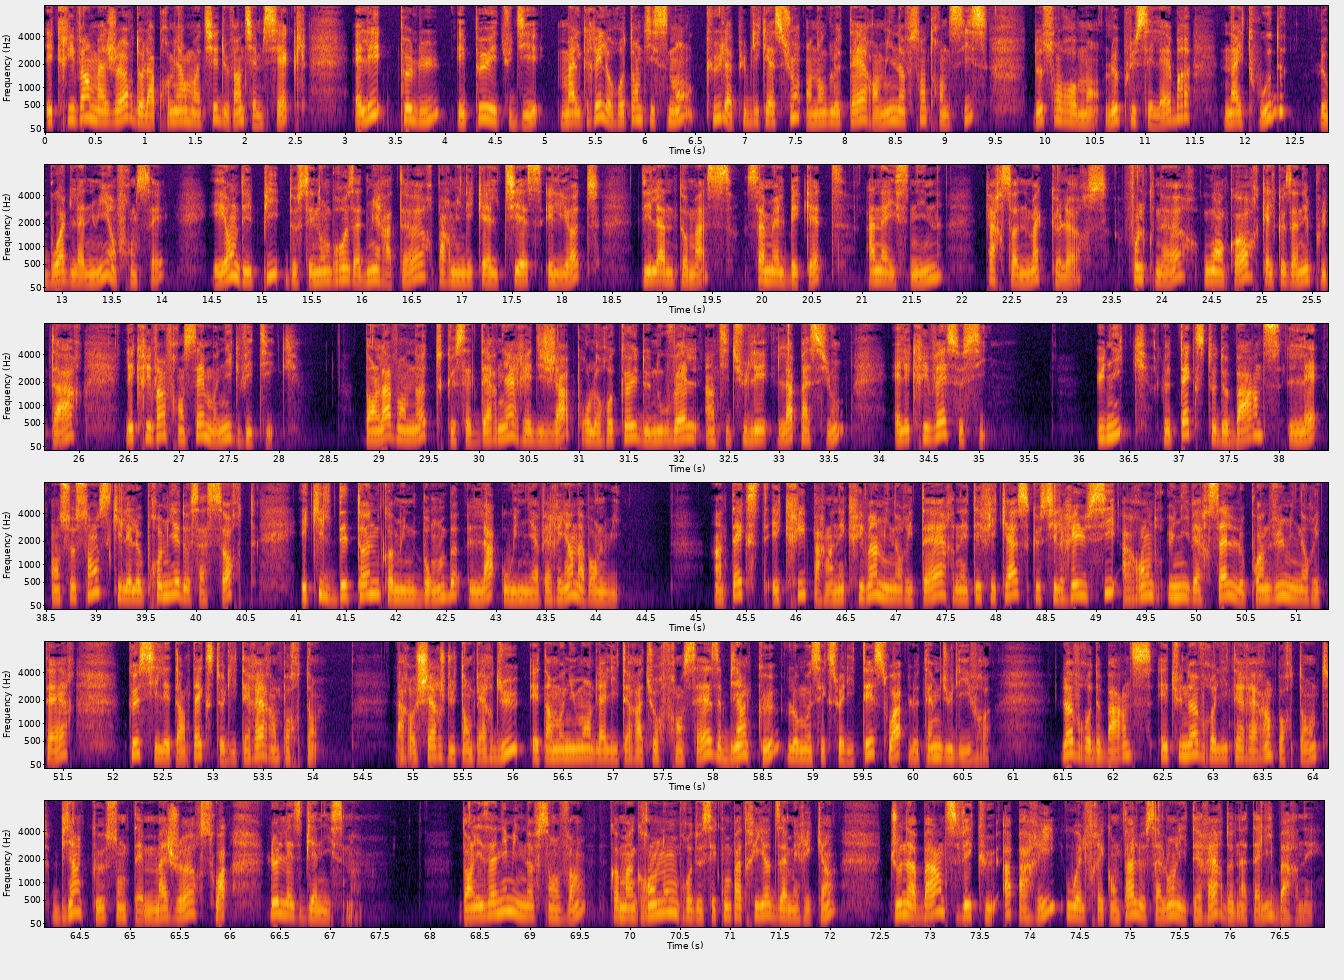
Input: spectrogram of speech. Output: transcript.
Écrivain majeur de la première moitié du XXe siècle, elle est peu lue et peu étudiée, malgré le retentissement qu'eut la publication en Angleterre en 1936 de son roman le plus célèbre, Nightwood, Le bois de la nuit en français, et en dépit de ses nombreux admirateurs, parmi lesquels T.S. Eliot, Dylan Thomas, Samuel Beckett, Anaïs Nin, Carson McCullers, Faulkner ou encore, quelques années plus tard, l'écrivain français Monique Wittig. Dans l'avant-note que cette dernière rédigea pour le recueil de nouvelles intitulé La Passion, elle écrivait ceci. Unique, le texte de Barnes l'est en ce sens qu'il est le premier de sa sorte et qu'il détonne comme une bombe là où il n'y avait rien avant lui. Un texte écrit par un écrivain minoritaire n'est efficace que s'il réussit à rendre universel le point de vue minoritaire, que s'il est un texte littéraire important. La recherche du temps perdu est un monument de la littérature française, bien que l'homosexualité soit le thème du livre. L'œuvre de Barnes est une œuvre littéraire importante, bien que son thème majeur soit le lesbianisme. Dans les années 1920, comme un grand nombre de ses compatriotes américains, Juna Barnes vécut à Paris où elle fréquenta le salon littéraire de Nathalie Barnet.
